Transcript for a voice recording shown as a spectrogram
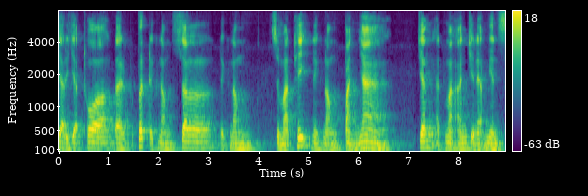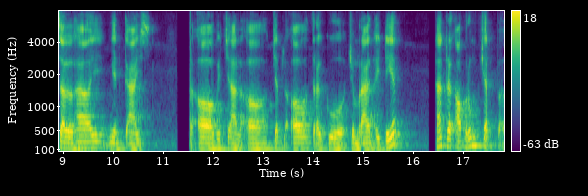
ចរិយធម៌ដែលប្រព្រឹត្តនៅក្នុងសិលនៅក្នុងសមាធិនៅក្នុងបញ្ញាចឹងអាត្មាអញជាអ្នកមានសិលហើយមានកាយល្អវិចារល្អចិត្តល្អត្រូវគួរចម្រើនអីទៀតថាត្រូវអប់រំចិត្តបើ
